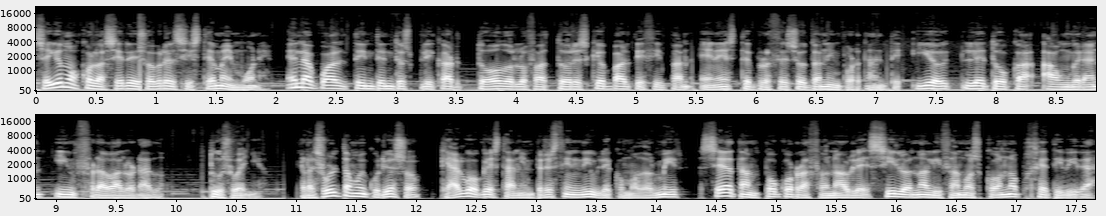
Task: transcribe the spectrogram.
Seguimos con la serie sobre el sistema inmune, en la cual te intento explicar todos los factores que participan en este proceso tan importante y hoy le toca a un gran infravalorado, tu sueño. Resulta muy curioso que algo que es tan imprescindible como dormir sea tan poco razonable si lo analizamos con objetividad.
